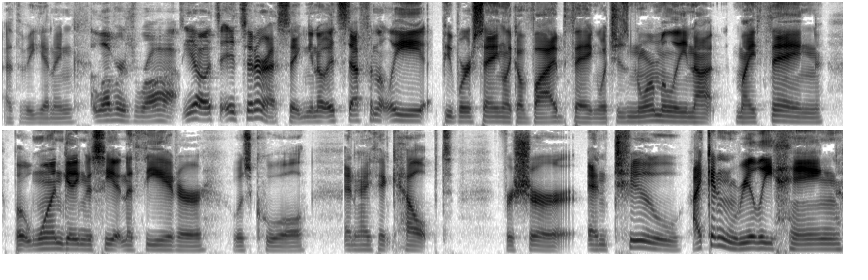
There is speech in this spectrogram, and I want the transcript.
at the beginning. Lovers Rock. You know, it's it's interesting. You know, it's definitely people are saying like a vibe thing, which is normally not my thing, but one getting to see it in a theater was cool and I think helped for sure. And two, I can really hang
